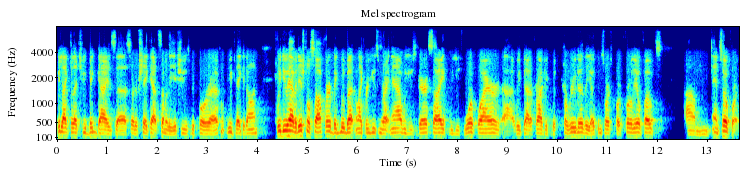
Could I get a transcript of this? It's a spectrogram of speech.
we like to let you big guys uh, sort of shake out some of the issues before uh, we take it on. We do have additional software, Big Blue Button like we're using right now. We use VeriCite, we use Warpwire. Uh, we've got a project with Karuta, the open source portfolio folks, um, and so forth.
